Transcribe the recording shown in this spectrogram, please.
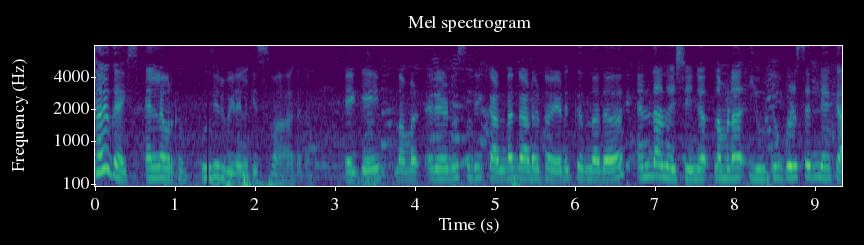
ഹലോ ഗൈസ് എല്ലാവർക്കും പുതിയൊരു വീഡിയോയിലേക്ക് സ്വാഗതം. എഗെയിൻ നമ്മൾ രേണുസുതി കണ്ടന്റ് ആണ് കേട്ടോ എടുക്കുന്നത്. എന്താന്ന് വെച്ച് കഴിഞ്ഞാൽ നമ്മുടെ യൂട്യൂബേഴ്സിന്റെയൊക്കെ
